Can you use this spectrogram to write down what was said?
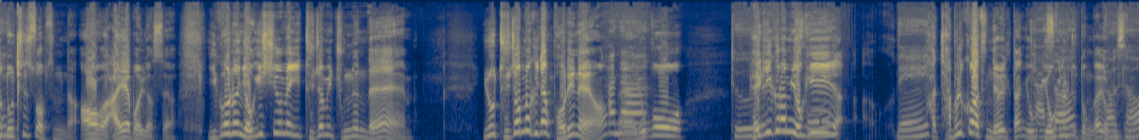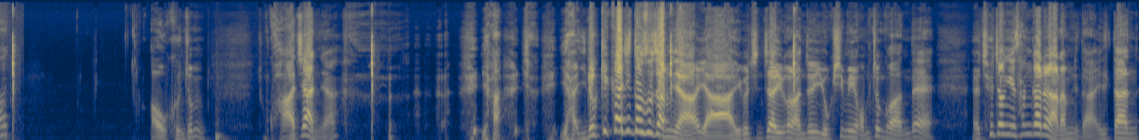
셋. 놓칠 수 없습니다. 어, 아예 벌렸어요. 이거는 여기 씌우면 이 두 점이 죽는데 요 두 점을 그냥 버리네요. 하나, 예, 요거 둘, 백이 그럼 여기 셋, 넷, 다 잡을 것 같은데요. 일단 요, 다섯, 여기를 두던가 여기 여섯, 두던가. 아우 그건 좀, 좀 과하지 않냐? 야, 야, 야, 이렇게까지 둬서 잡냐? 야, 이거 진짜 이건 완전히 욕심이 엄청 과한데 예, 최정이 상관을 안 합니다. 일단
